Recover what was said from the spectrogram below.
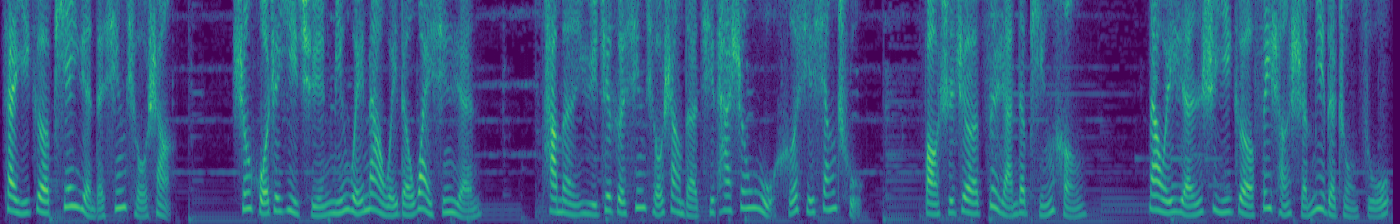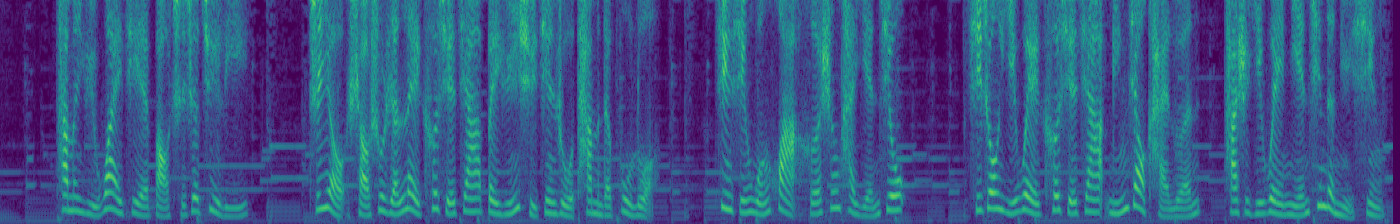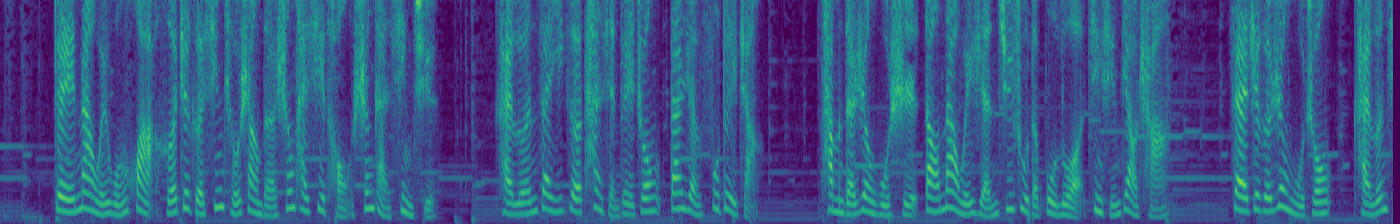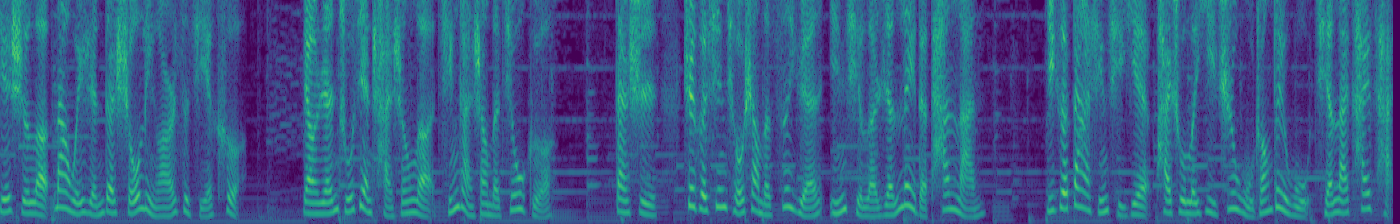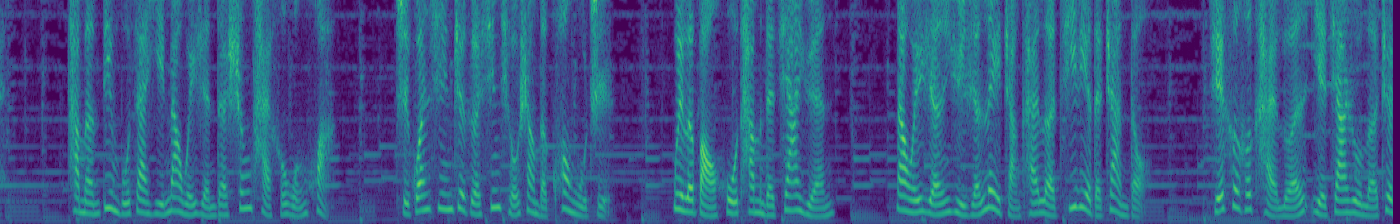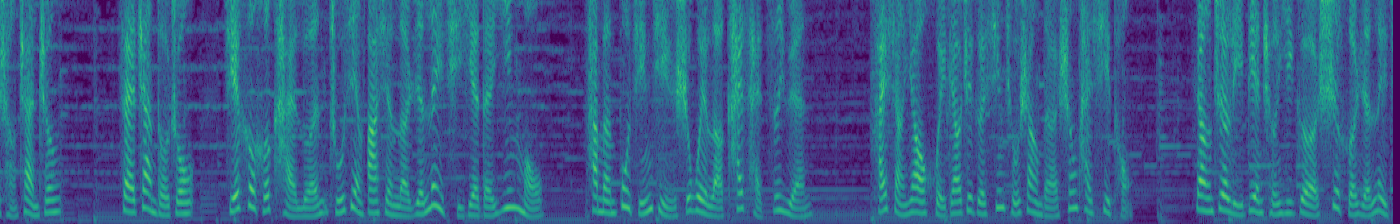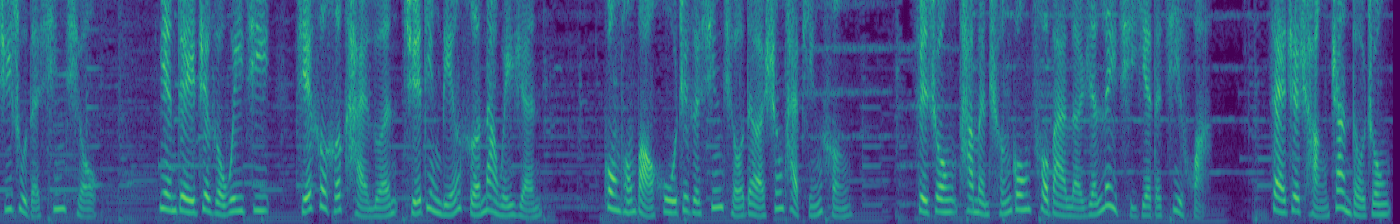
在一个偏远的星球上，生活着一群名为纳维的外星人。他们与这个星球上的其他生物和谐相处，保持着自然的平衡。纳维人是一个非常神秘的种族，他们与外界保持着距离，只有少数人类科学家被允许进入他们的部落，进行文化和生态研究。其中一位科学家名叫凯伦，她是一位年轻的女性，对纳维文化和这个星球上的生态系统深感兴趣。凯伦在一个探险队中担任副队长，他们的任务是到纳维人居住的部落进行调查。在这个任务中，凯伦结识了纳维人的首领儿子杰克，两人逐渐产生了情感上的纠葛。但是，这个星球上的资源引起了人类的贪婪，一个大型企业派出了一支武装队伍前来开采。他们并不在意纳维人的生态和文化，只关心这个星球上的矿物质。为了保护他们的家园，纳维人与人类展开了激烈的战斗。杰克和凯伦也加入了这场战争。在战斗中，杰克和凯伦逐渐发现了人类企业的阴谋。他们不仅仅是为了开采资源，还想要毁掉这个星球上的生态系统，让这里变成一个适合人类居住的星球。面对这个危机，杰克和凯伦决定联合纳维人，共同保护这个星球的生态平衡。最终，他们成功挫败了人类企业的计划。在这场战斗中，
